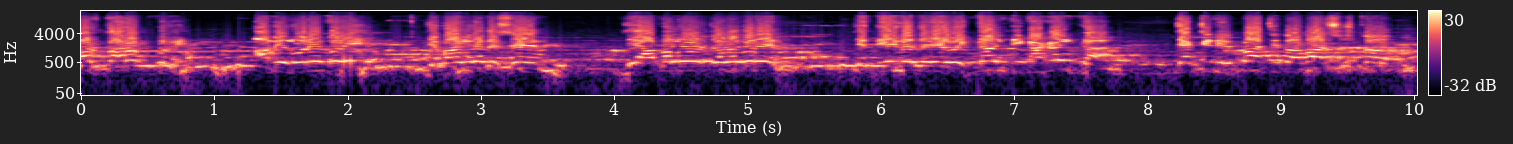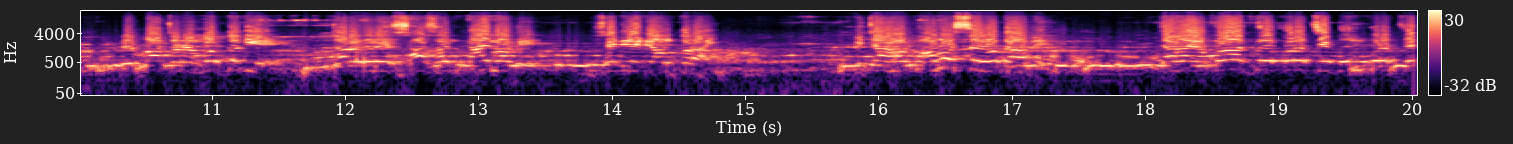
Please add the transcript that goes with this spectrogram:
সরকারও করে আমি মনে করি যে বাংলাদেশের যে আপামর জনগণের যে দীর্ঘদিনের ঐকান্তিক আকাঙ্ক্ষা যে একটি নির্বাচিত আবার সুস্থ নির্বাচনের মধ্য দিয়ে জনগণের শাসন কায়েম হবে, সেটি একটি অন্তরায়। বিচার অবশ্যই হতে হবে। যারা অপরাধগুলো করেছে, গুম করেছে,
